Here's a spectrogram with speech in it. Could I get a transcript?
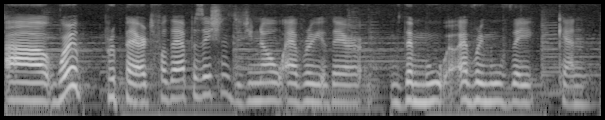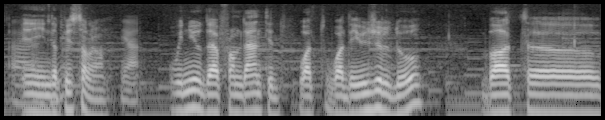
Uh, were you prepared for their positions? Did you know every their the move every move they can uh, in the do? pistol round. Yeah. We knew that from the ante what what they usually do, but uh,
